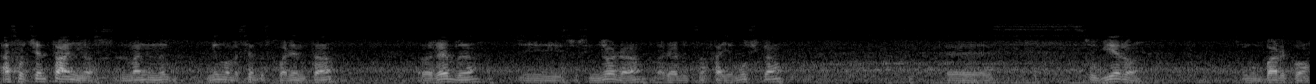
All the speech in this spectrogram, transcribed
Hace 80 años, en el año 1940, el Rebbe y su señora, la Rebbe Hayemushka, eh, subieron en un barco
